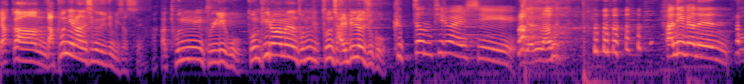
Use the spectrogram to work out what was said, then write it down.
약간 나쁜 일 하는 친구들이 좀 있었어요 약간 돈 굴리고 돈 필요하면 돈잘 빌려주고 급전 필요할 시 연락. 아니면은 뭐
